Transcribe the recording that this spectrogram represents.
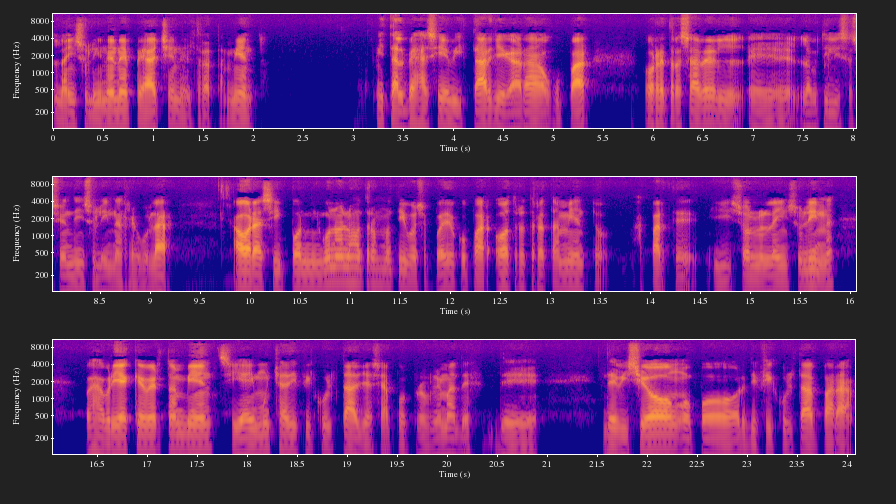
la insulina NPH en el tratamiento y tal vez así evitar llegar a ocupar o retrasar eh, la utilización de insulina regular. Ahora, si por ninguno de los otros motivos se puede ocupar otro tratamiento aparte y solo la insulina, pues habría que ver también si hay mucha dificultad, ya sea por problemas de, visión o por dificultad para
